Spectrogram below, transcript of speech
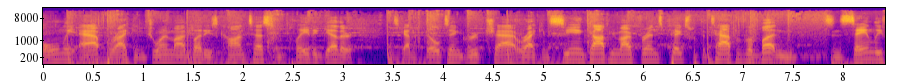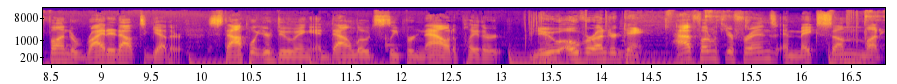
only app where I can join my buddies' contests and play together. It's got a built in group chat where I can see and copy my friends' picks with the tap of a button. It's insanely fun to ride it out together. Stop what you're doing and download Sleeper now to play their new over under game. Have fun with your friends and make some money.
